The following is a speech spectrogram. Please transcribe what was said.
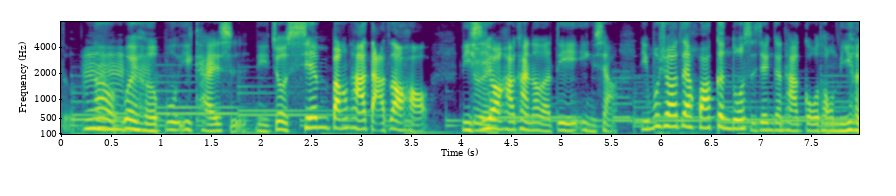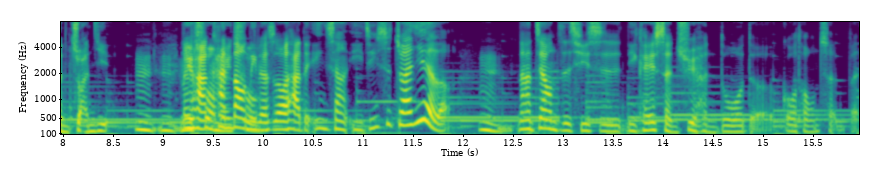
的。嗯那为何不一开始你就先帮他打造好你希望他看到的第一印象？你不需要再花更多时间跟他沟通，你很专业，嗯嗯，因为他看到你，的时候，他的印象已经是专业了。嗯，那这样子其实你可以省去很多的沟通成本，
